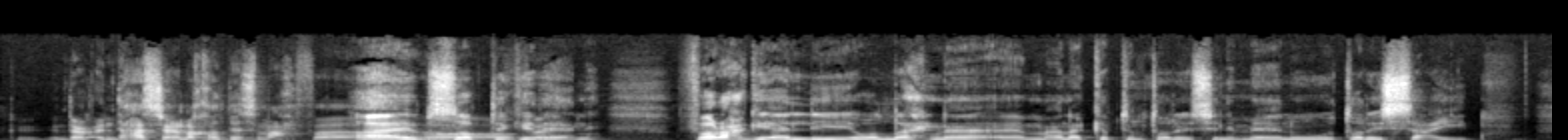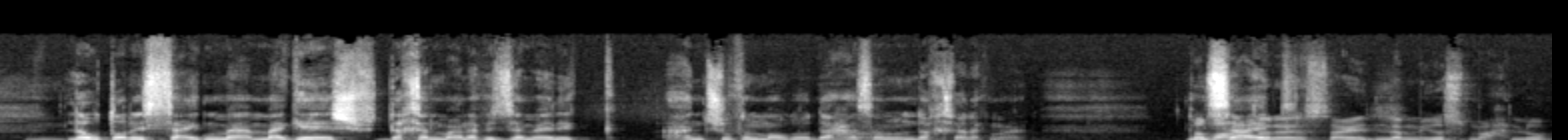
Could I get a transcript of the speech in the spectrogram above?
أوكي. أنت أنت حاسس العلاقه تسمح؟ ف اي بالظبط آه، كده. يعني. فراح جه قال لي والله إحنا معانا الكابتن طارق سليمان وطارق السعيد. لو طارق السعيد ما ما جاش دخل معانا في الزمالك هنشوف الموضوع ده آه. حسن وندخلك معانا طبعا طارق السعيد لم يسمح له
